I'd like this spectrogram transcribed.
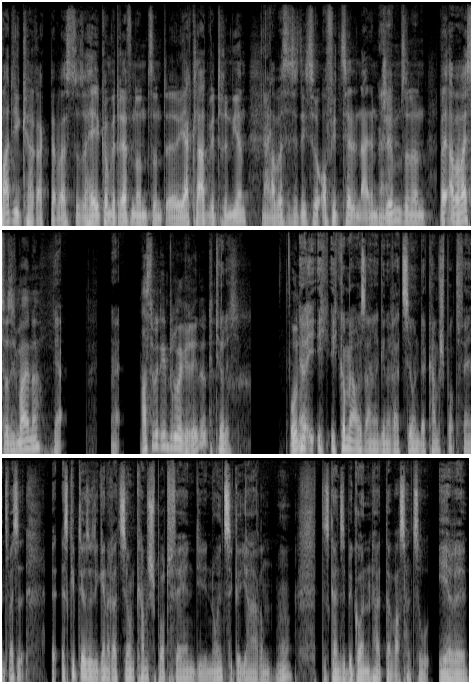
Buddy-Charakter, weißt du? So, hey, komm, wir treffen uns und äh, ja, klar, wir trainieren, Nein. aber es ist jetzt nicht so offiziell in einem Nein. Gym, sondern, aber weißt du, was ich meine? Ja. Nein. Hast du mit ihm drüber geredet? Natürlich. Und? Ja, ich, ich komme ja aus einer Generation der Kampfsportfans. Weißt du, äh, es gibt ja so die Generation Kampfsportfan, die in den 90er Jahren ne, das Ganze begonnen hat. Da war es halt so Ehre,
